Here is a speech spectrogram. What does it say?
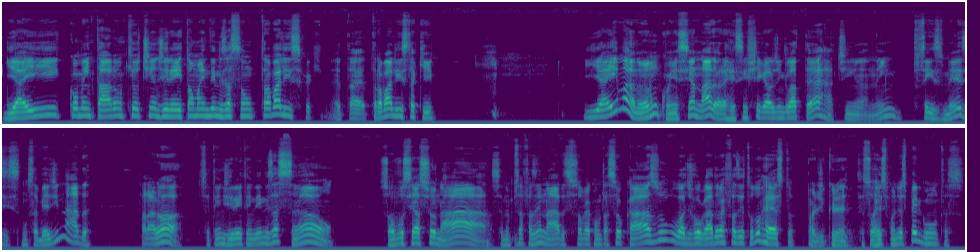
E aí comentaram que eu tinha direito a uma indenização trabalhista, é, tra- trabalhista aqui. E aí, mano, eu não conhecia nada, eu era recém-chegado de Inglaterra, tinha nem seis meses, não sabia de nada. Falaram, ó, você tem direito à indenização, só você acionar, você não precisa fazer nada, você só vai contar seu caso, o advogado vai fazer todo o resto. Pode crer. Você só responde as perguntas.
